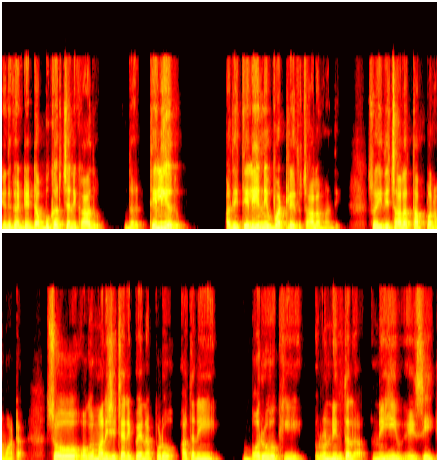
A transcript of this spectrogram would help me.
ఎందుకంటే డబ్బు ఖర్చు అని కాదు తెలియదు. అది తెలియనివ్వట్లేదు చాలామంది. సో ఇది చాలా తప్పు అనమాట సో ఒక మనిషి చనిపోయినప్పుడు అతని బరువుకి రెండింతల నెయ్యి వేసి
